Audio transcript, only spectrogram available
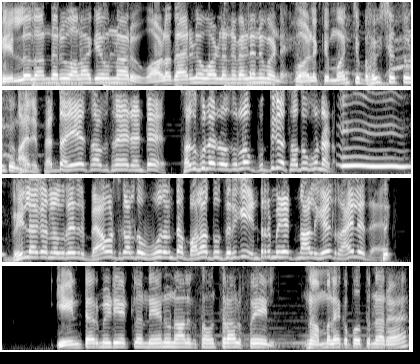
పిల్లలందరూ అలాగే ఉన్నారు. వాళ్ళ దారిలో వాళ్ళని వెళ్ళనివ్వండి. వాళ్ళకి మంచి భవిష్యత్తు ఉంటుంది. ఆయన పెద్ద ఐఏఎస్ ఆఫీసర్ అయ్యాడంటే చదువుకునే రోజుల్లో బుద్ధిగా చదువుకున్నాడు. వీళ్ళగా నలుగురు బేవర్స్ గాలతో ఊరంతా బలాదూ తిరిగి ఇంటర్మీడియట్ నాలుగేళ్ళు రాయలేదే. ఇంటర్మీడియట్లో నేను నాలుగు సంవత్సరాలు ఫెయిల్ నమ్మలేకపోతున్నారా?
